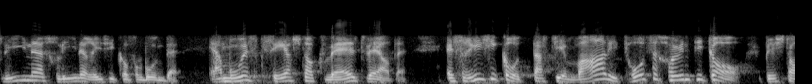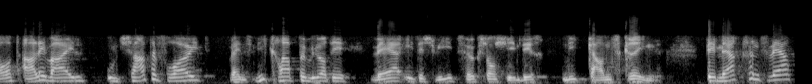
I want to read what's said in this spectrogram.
kleinen, kleinen Risiko verbunden. Er muss zuerst noch gewählt werden. Ein Risiko, dass die Wahl in die Hose könnte gehen, besteht alleweil und Schadenfreude wenn es nicht klappen würde, wäre in der Schweiz höchstwahrscheinlich nicht ganz gering. Bemerkenswert,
